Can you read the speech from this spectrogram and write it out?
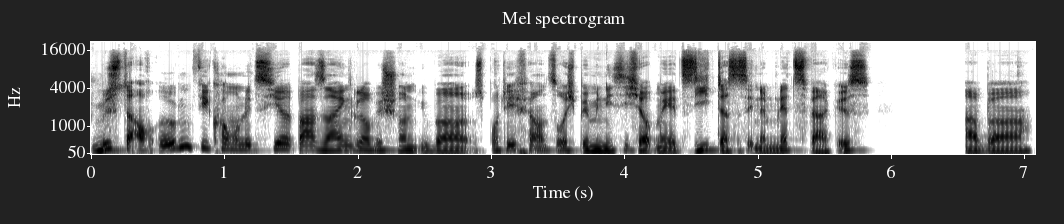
müsste auch irgendwie kommunizierbar sein, glaube ich, schon über Spotify und so. Ich bin mir nicht sicher, ob man jetzt sieht, dass es in einem Netzwerk ist. Aber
